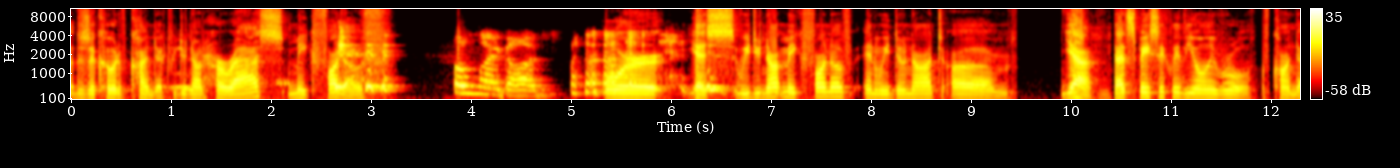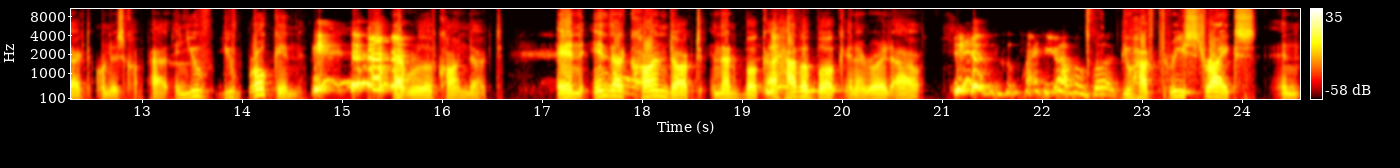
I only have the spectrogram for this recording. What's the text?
there's a code of conduct. We do not harass, make fun of Oh my god. or yes, we do not make fun of and we do not um yeah, that's basically the only rule of conduct on this co- path. And you've you've broken that rule of conduct. And in that conduct, in that book, I have a book and I wrote it out. Why do you have a book? You have three strikes, and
